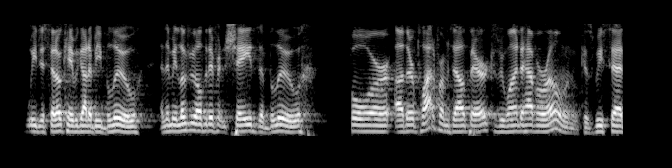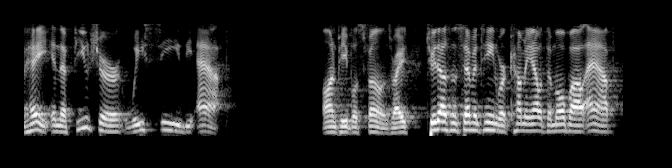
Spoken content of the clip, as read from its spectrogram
we just said, okay, we got to be blue. And then we looked at all the different shades of blue for other platforms out there because we wanted to have our own. Because we said, hey, in the future, we see the app on people's phones, right? 2017, we're coming out with the mobile app,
